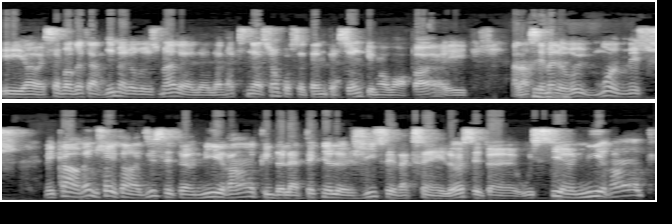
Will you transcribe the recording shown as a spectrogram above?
Et euh, ça va retarder malheureusement la, la- la vaccination pour certaines personnes qui vont avoir peur. Et alors c'est malheureux. Moi, mais, mais quand même, ça étant dit, c'est un miracle de la technologie ces vaccins-là. C'est un, aussi un miracle.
